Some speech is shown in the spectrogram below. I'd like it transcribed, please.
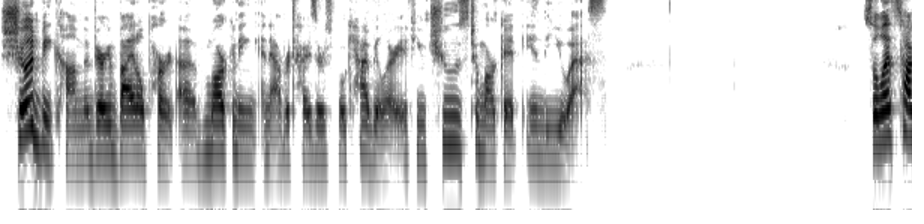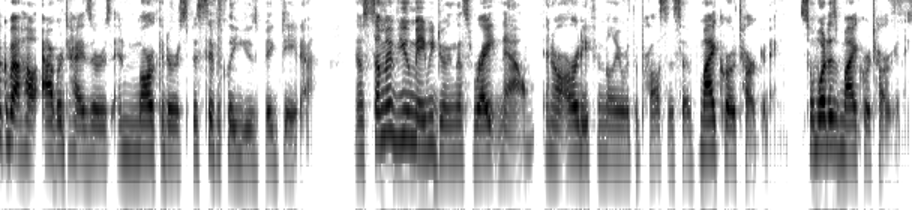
should become a very vital part of marketing and advertisers' vocabulary if you choose to market in the US. So let's talk about how advertisers and marketers specifically use big data. Now, some of you may be doing this right now and are already familiar with the process of micro targeting. So, what is micro targeting?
